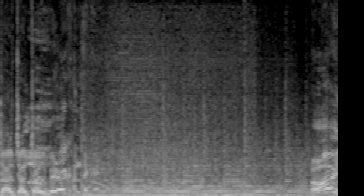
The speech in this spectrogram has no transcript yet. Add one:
চল চল চল বেরো এখান থেকে। ওই!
